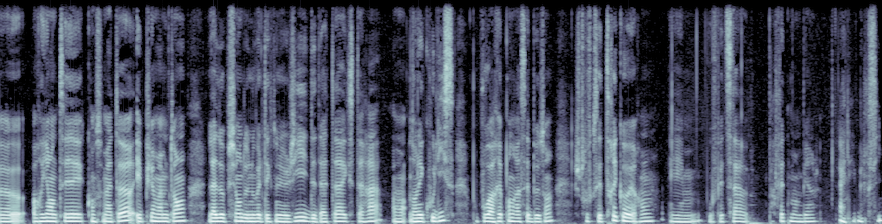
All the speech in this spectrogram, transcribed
euh, orienté consommateur, et puis en même temps l'adoption de nouvelles technologies, des data, etc., dans les coulisses pour pouvoir répondre à ces besoins. Je trouve que c'est très cohérent et vous faites ça parfaitement bien. Allez, merci.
